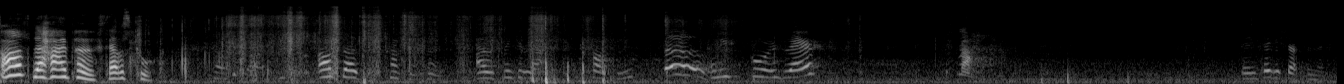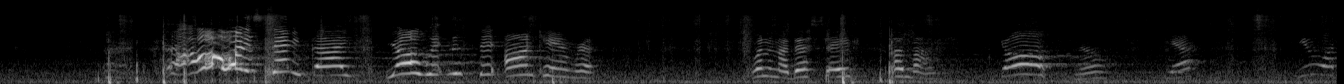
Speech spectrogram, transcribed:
Off the high post. That was cool. Off the I was thinking that. Coffee. Oh, and he scores there. And take a shot from there. Oh, what a save, guys! Y'all witnessed it on camera. One of my best saves of mine. Go! No. Yeah? You watch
